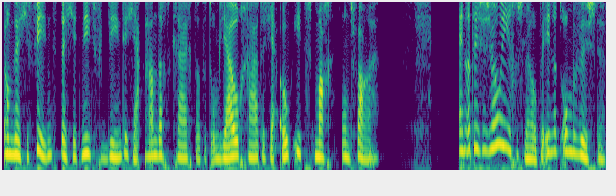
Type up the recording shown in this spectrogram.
omdat je vindt dat je het niet verdient. Dat je aandacht krijgt. Dat het om jou gaat. Dat jij ook iets mag ontvangen. En dat is er zo ingeslopen in het onbewuste.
